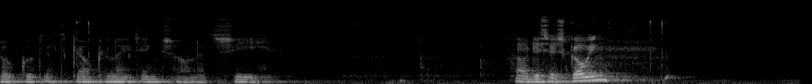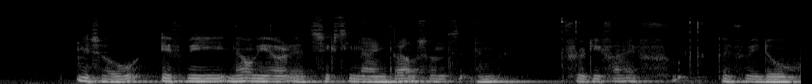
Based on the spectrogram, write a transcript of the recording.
so good at calculating, so let's see how this is going. So if we now we are at 69,035 if we do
